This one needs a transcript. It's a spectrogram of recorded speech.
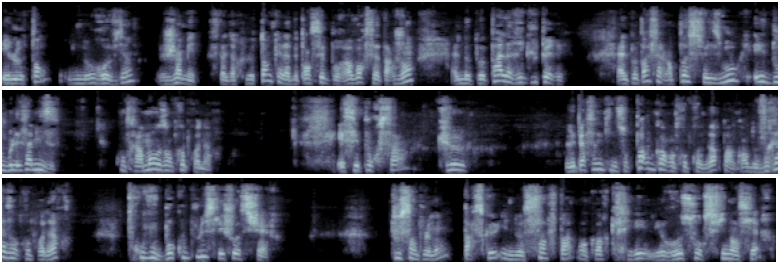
Et le temps, il ne revient jamais. C'est-à-dire que le temps qu'elle a dépensé pour avoir cet argent, elle ne peut pas le récupérer. Elle ne peut pas faire un post Facebook et doubler sa mise. Contrairement aux entrepreneurs. Et c'est pour ça que les personnes qui ne sont pas encore entrepreneurs, pas encore de vrais entrepreneurs, trouvent beaucoup plus les choses chères. Tout simplement parce qu'ils ne savent pas encore créer les ressources financières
